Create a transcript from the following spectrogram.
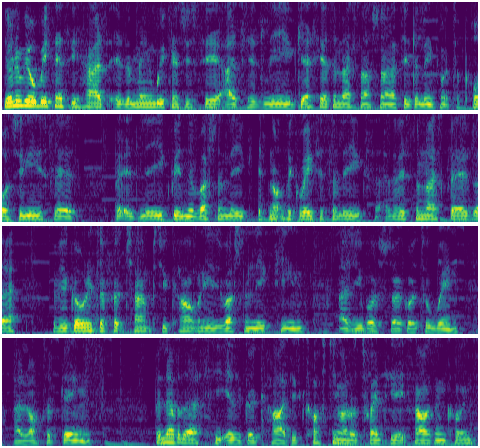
The only real weakness he has is the main weakness you see as his league. Yes, he has a nice nationality to link him up to Portuguese players, but his league, being the Russian league, is not the greatest of leagues. There is some nice players there. If you're going into FUT Champs, you can't really use Russian league teams as you will struggle to win a lot of games. But nevertheless, he is a good card. He's costing around 28,000 coins.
